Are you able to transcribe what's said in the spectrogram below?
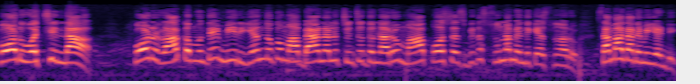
కోడ్ వచ్చిందా? కోడ్ రాకముందే మీరు ఎందుకు మా బ్యానర్లు చించుతున్నారు? మా పోస్టర్స్ మీద సున్నం ఎందుకు వేస్తున్నారు? సమాధానం ఇవ్వండి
